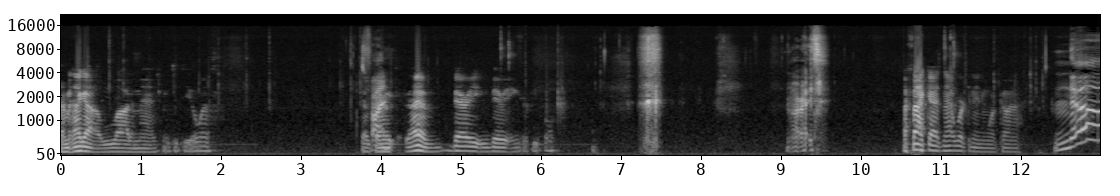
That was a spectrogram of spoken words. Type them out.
I mean, I got a lot of management to deal with. It's I fine. I have very, very angry people. Alright. My fat guy's not working anymore, Kona. No!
